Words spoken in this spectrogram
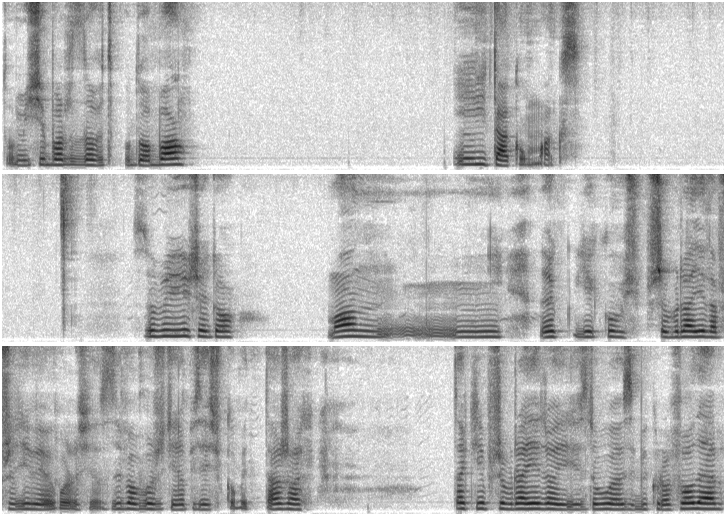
To mi się bardzo nawet podoba. I taką Max. Zrobię jeszcze do man jak, jakąś przebranie, zawsze nie wiem jak ono się nazywa, możecie napisać w komentarzach. Takie przebranie no i zdobyłem z mikrofonem.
